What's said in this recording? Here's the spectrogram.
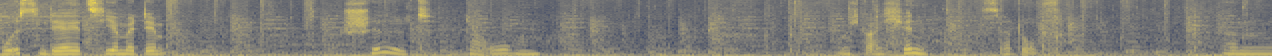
Wo ist denn der jetzt hier mit dem Schild da oben? Komm ich gar nicht hin. Ist ja doof. Ähm,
